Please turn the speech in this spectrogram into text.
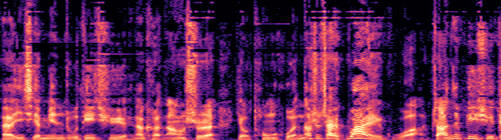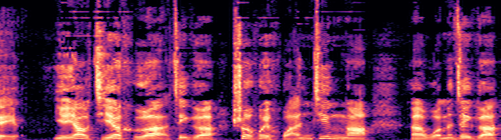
呃一些民族地区，那可能是有同婚，那是在外国，咱这必须得也要结合这个社会环境啊。呃，我们这个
